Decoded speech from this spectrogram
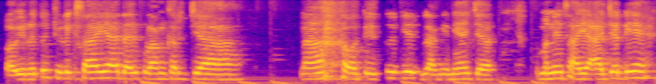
Pak Wiro itu culik saya dari pulang kerja. Nah waktu itu dia bilang ini aja temenin saya aja deh.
